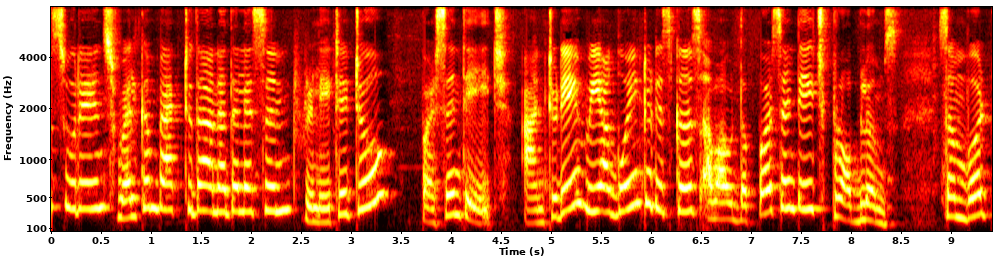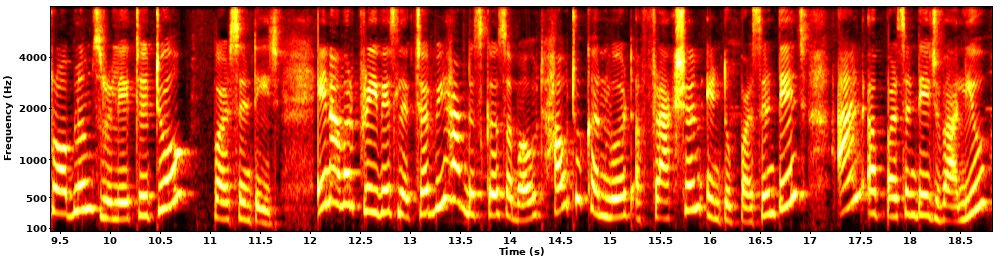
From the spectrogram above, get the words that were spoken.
students, welcome back to the another lesson related to percentage and today we are going to discuss about the percentage problems some word problems related to percentage. In our previous lecture we have discussed about how to convert a fraction into percentage and a percentage value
